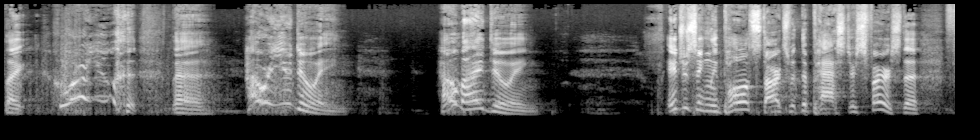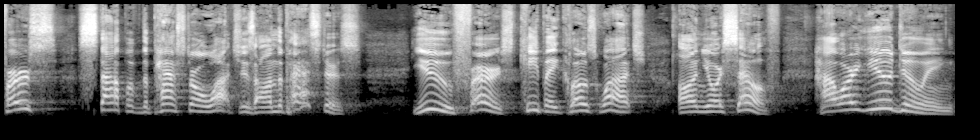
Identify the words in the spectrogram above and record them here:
like, who are you? Uh, how are you doing? How am I doing? Interestingly, Paul starts with the pastors first. The first stop of the pastoral watch is on the pastors. You first keep a close watch on yourself. How are you doing?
